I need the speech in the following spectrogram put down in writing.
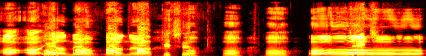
aa, aa, Ah, yanıyorum ah, ah, yanıyorum. ah, geç sen. Ah, ah, ah, ah, Geç. ah,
